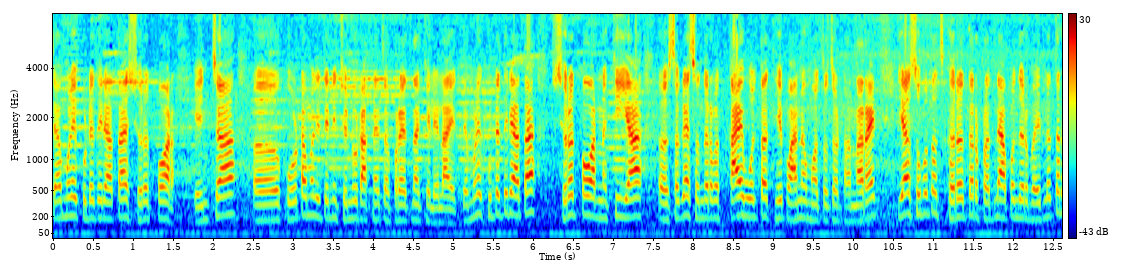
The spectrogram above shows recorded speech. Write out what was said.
त्यामुळे कुठेतरी आता शरद पवार यांच्या कोर्टामध्ये त्यांनी चेंडू टाकण्याचा प्रयत्न केलेला आहे. त्यामुळे कुठेतरी आता शरद पवार नक्की या सगळ्या संदर्भात काय बोलतात हे पाहणं महत्त्वाचं ठरणार आहे. यासोबतच खरं तर प्रज्ञा आपण जर बघितलं तर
